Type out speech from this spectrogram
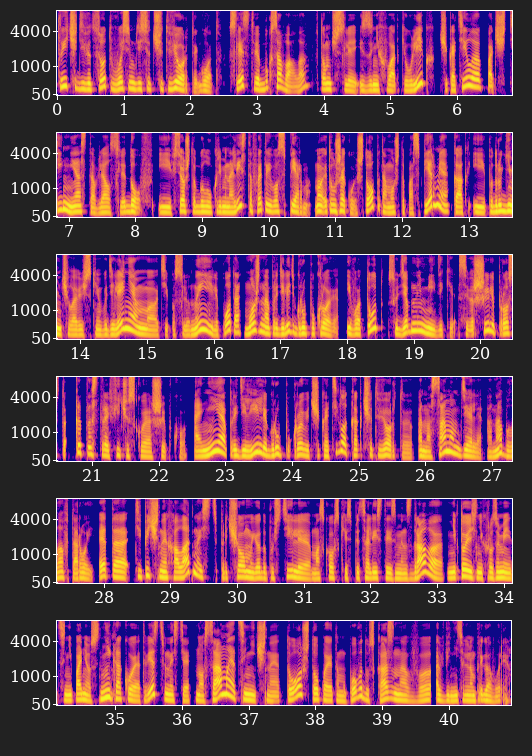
1984 год. Следствие буксовало, в том числе из-за нехватки улик Чикатило почти не оставлял следов. И все, что было у криминалистов, это его сперма. Но это уже кое-что, потому что по сперме, как и по другим человеческим выделениям, э, типа слюны или пота, можно определить группу крови. И вот тут судебные медики совершили просто катастрофическую ошибку. Они определили группу крови Чикатило как четвертую, а на самом деле она была второй. Это типичная халатность, причем ее допустили московские специалисты из Минздрава. Никто из них, разумеется, не понес никак никакой ответственности, но самое циничное то, что по этому поводу сказано в обвинительном приговоре.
